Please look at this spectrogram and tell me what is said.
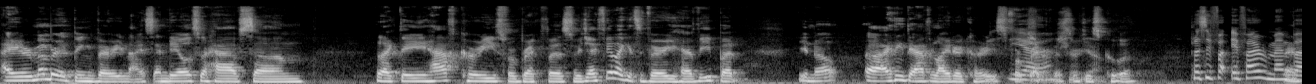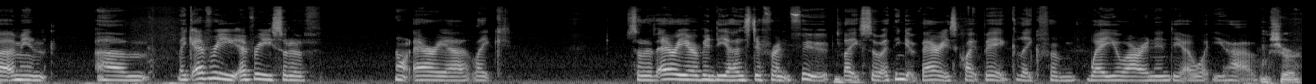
I remember it being very nice, and they also have some, like they have curries for breakfast, which I feel like it's very heavy, but you know. Uh, I think they have lighter curries for Yeah. breakfast, Sure, which is cool. Plus, if I- if I remember, Yeah. I mean, um, like every every sort of not area like sort of area of India has different food. Mm-hmm. Like so, I think it varies quite big. Like from where you are in India, what you have. I'm sure.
